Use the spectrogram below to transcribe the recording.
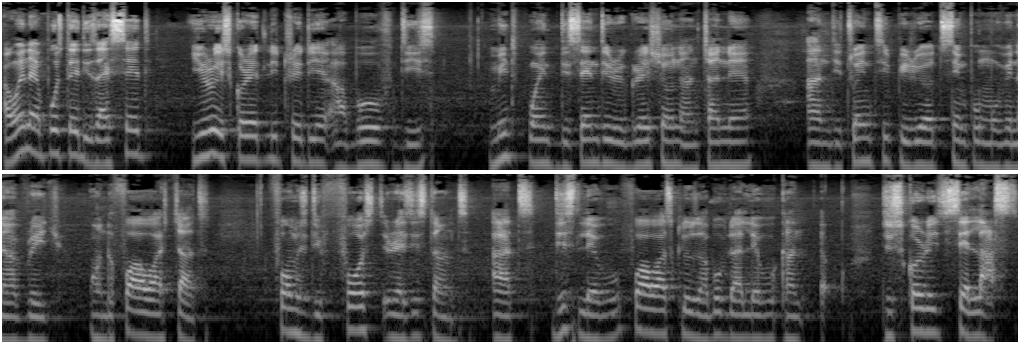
And when I posted this, I said Euro is currently trading above this midpoint descending regression and channel and the 20 period simple moving average on the 4 hour chart forms the first resistance at this level 4 hours close above that level can uh, discourage sellers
